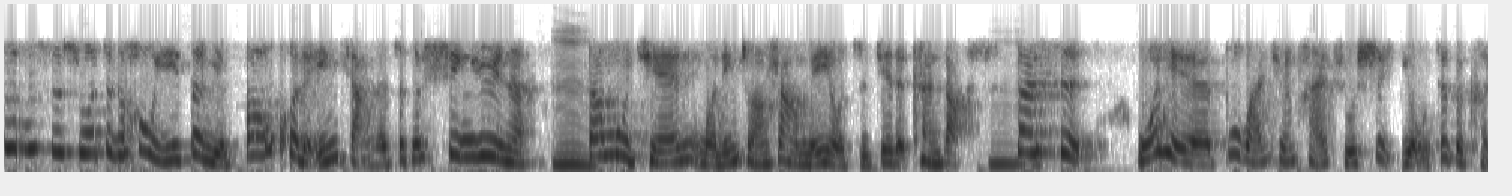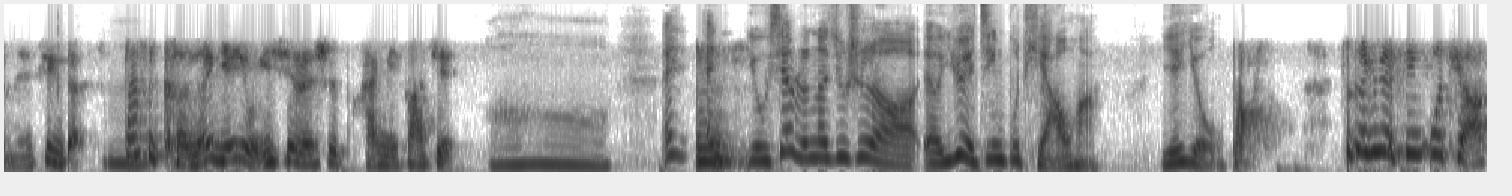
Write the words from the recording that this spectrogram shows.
是不是说这个后遗症也包括的影响了这个性欲呢？嗯到目前我临床上没有直接的看到，但是我也不完全排除是有这个可能性的，但是可能也有一些人是还没发现。哦，哎哎嗯，有些人呢，就是呃呃月经不调哈，也有哦，这个月经不调，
